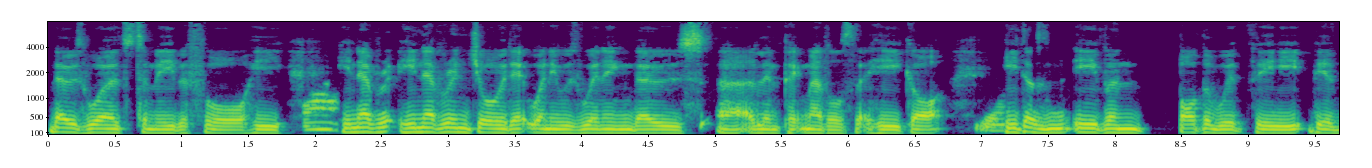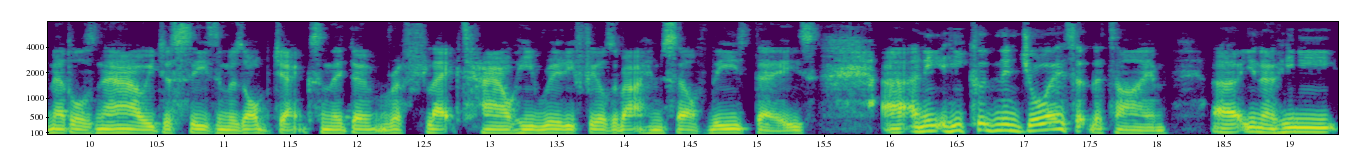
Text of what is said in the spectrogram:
those words to me before. He yeah. he never he never enjoyed it when he was winning those uh, Olympic medals that he got. Yeah. He doesn't even bother with the the medals now. He just sees them as objects, and they don't reflect how he really feels about himself these days. Uh, and he, he couldn't enjoy it at the time. Uh, you know, he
